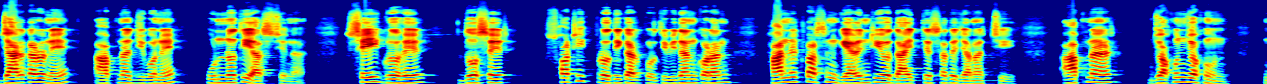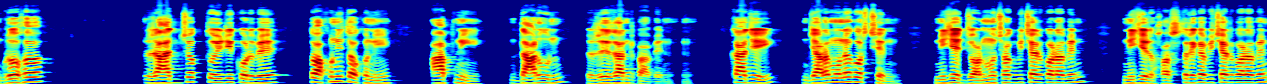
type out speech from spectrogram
যার কারণে আপনার জীবনে উন্নতি আসছে না। সেই গ্রহের দোষের সঠিক প্রতিকার প্রতিবিধান করান। হান্ড্রেড পারসেন্ট গ্যারেন্টি ও দায়িত্বের সাথে জানাচ্ছি, আপনার যখন যখন গ্রহ রাজযোগ তৈরি করবে, তখনই তখনই আপনি দারুণ রেজাল্ট পাবেন। কাজেই যারা মনে করছেন নিজের জন্মছক বিচার করাবেন, নিজের হস্তরেখা বিচার করাবেন,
